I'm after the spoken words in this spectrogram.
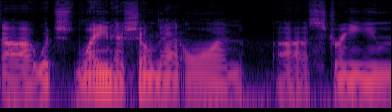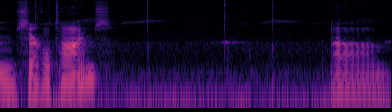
uh, which Lane has shown that on uh, stream several times. Um,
